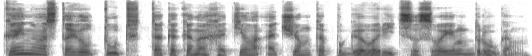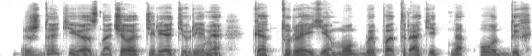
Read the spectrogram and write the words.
Кайну оставил тут, так как она хотела о чем-то поговорить со своим другом. Ждать ее означало терять время, которое я мог бы потратить на отдых.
